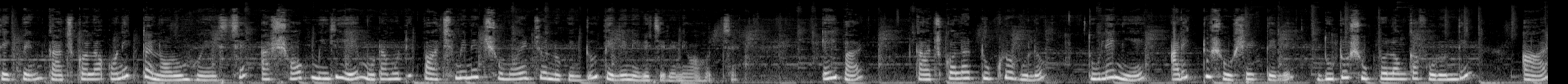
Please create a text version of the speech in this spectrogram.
দেখবেন কাঁচকলা অনেকটা নরম হয়ে এসছে আর সব মিলিয়ে মোটামুটি পাঁচ মিনিট সময়ের জন্য কিন্তু তেলে নেড়ে চেড়ে নেওয়া হচ্ছে। এইবার কাঁচকলার টুকরোগুলো তুলে নিয়ে আরেকটু সর্ষের তেলে দুটো শুকনো লঙ্কা ফোড়ন দিন আর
